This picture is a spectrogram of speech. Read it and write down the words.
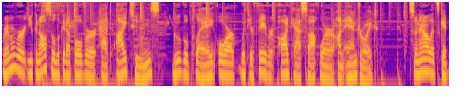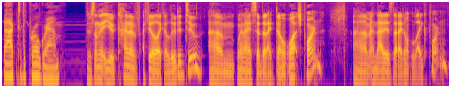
Remember, you can also look it up over at iTunes, Google Play, or with your favorite podcast software on Android. So now let's get back to the program. There's something that you kind of, I feel like, alluded to um, when I said that I don't watch porn, um, and that is that I don't like porn.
